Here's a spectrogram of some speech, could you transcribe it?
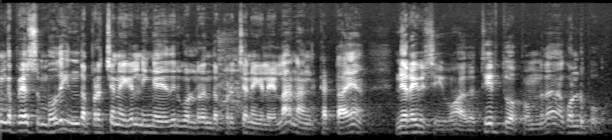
அங்கே பேசும்போது இந்த பிரச்சனைகள் நீங்கள் எதிர்கொள்கிற இந்த பிரச்சனைகளை எல்லாம் நாங்கள் கட்டாயம் நிறைவு செய்வோம். அதை தீர்த்து வைப்போம்னு தான் கொண்டு போவோம்.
